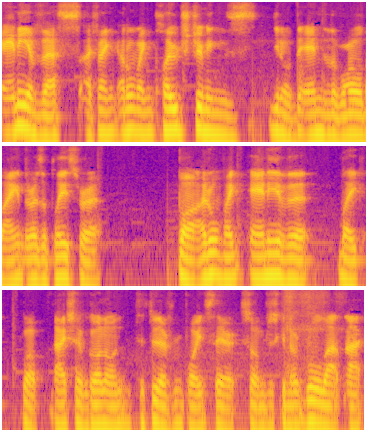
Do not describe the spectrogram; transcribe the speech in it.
any of this. I think I don't think cloud streaming's you know the end of the world. I think there is a place for it, but I don't think any of it like. Well, actually, I've gone on to two different points there, so I'm just going to roll that back.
